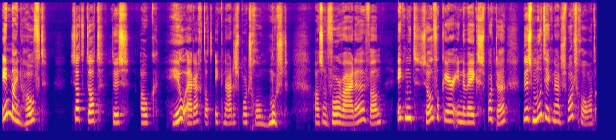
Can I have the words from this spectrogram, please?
In mijn hoofd zat dat dus ook heel erg dat ik naar de sportschool moest. Als een voorwaarde van ik moet zoveel keer in de week sporten, dus moet ik naar de sportschool. Want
